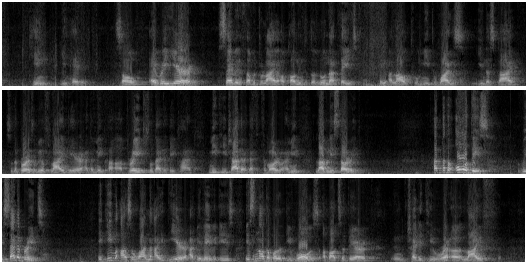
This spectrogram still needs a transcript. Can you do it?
king in heaven. So every year, 7th of July, according to the lunar date, they allow to meet once in the sky. So the birds will fly there and make a bridge so that they can meet each other. That's tomorrow. I mean, lovely story. Uh, but all this we celebrate. It gives us one idea, I believe, is it's not about divorce, about their uh, charity uh, life,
